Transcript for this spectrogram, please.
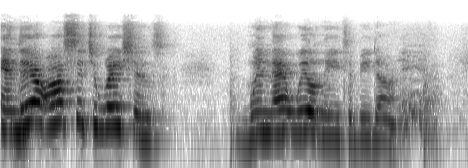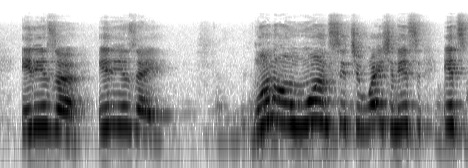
And there are situations when that will need to be done. Yeah. It is a it is a one-on-one situation. It's it's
